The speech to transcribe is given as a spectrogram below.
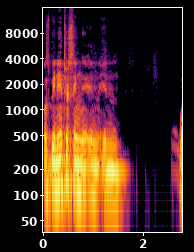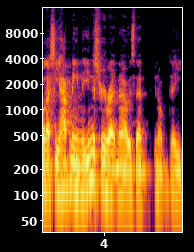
what's been interesting in in what I see happening in the industry right now is that you know they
